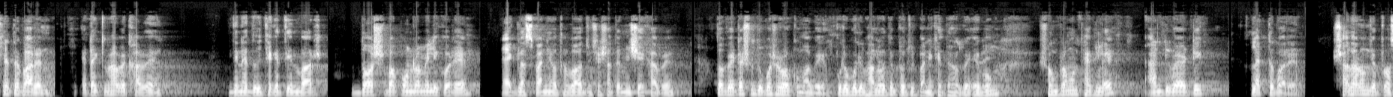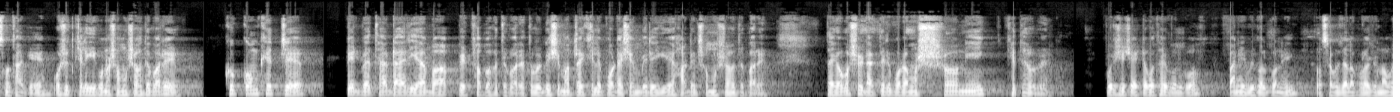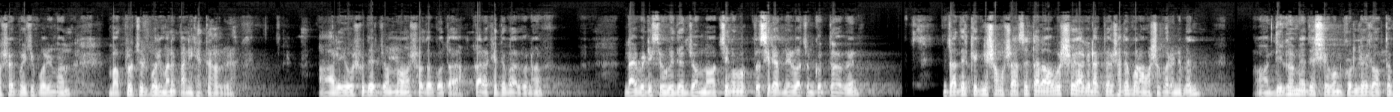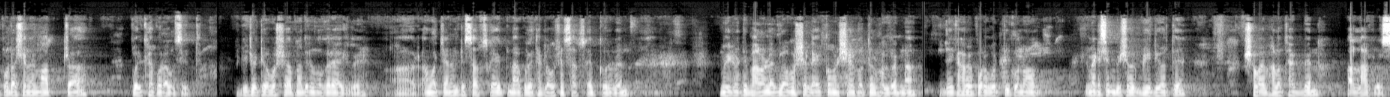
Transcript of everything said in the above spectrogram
খেতে পারেন। এটা কীভাবে খাবে? দিনে দুই থেকে তিনবার, দশ বা পনেরো মিলি করে এক গ্লাস পানি অথবা জুসের সাথে মিশিয়ে খাবে। তবে এটা শুধু উপসর্গ কমাবে। পুরোপুরি ভালো হতে প্রচুর পানি খেতে হবে এবং সংক্রমণ থাকলে অ্যান্টিবায়োটিক লাগতে পারে। সাধারণ যে প্রশ্ন থাকে, ওষুধ খেলে কি কোনো সমস্যা হতে পারে? খুব কম ক্ষেত্রে পেট ব্যথা, ডায়রিয়া বা পেট ফাঁপা হতে পারে, তবে বেশি মাত্রায় খেলে পটাশিয়াম বেড়ে গিয়ে হার্টের সমস্যা হতে পারে। তাই অবশ্যই ডাক্তারের পরামর্শ নিয়েই খেতে হবে। পরিশেষে একটা কথাই বলব পানির বিকল্প নেই। প্রস্রাবে জ্বালা পড়ার জন্য অবশ্যই বেশি পরিমাণ বা প্রচুর পরিমাণে পানি খেতে হবে। আর এই ওষুধের জন্য সতর্কতা, কারা খেতে পারবে না? ডায়াবেটিস রোগীদের জন্য চিনিমুক্ত সিরাপ নির্বাচন করতে হবে। যাদের কিডনি সমস্যা আছে, তারা অবশ্যই আগে ডাক্তারের সাথে পরামর্শ করে নেবেন। দীর্ঘমেয়াদে সেবন করলে রক্তে পটাশিয়ামের মাত্রা পরীক্ষা করা উচিত। ভিডিওটি অবশ্যই আপনাদের উপকারে আসবে। আর আমার চ্যানেলটি সাবস্ক্রাইব না করে থাকলে অবশ্যই সাবস্ক্রাইব করবেন। ভিডিওটি ভালো লাগলে অবশ্যই লাইক কমেন্ট শেয়ার করতে ভুলবেন না। দেখা হবে পরবর্তী কোনো মেডিসিন বিষয়ক ভিডিওতে। সবাই ভালো থাকবেন। আল্লাহ হাফিজ।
